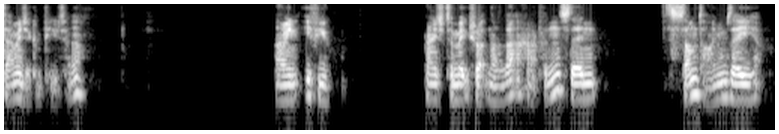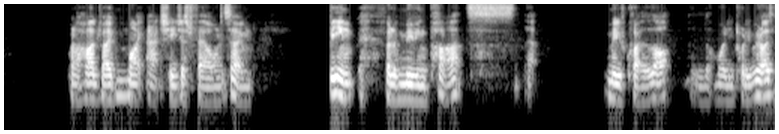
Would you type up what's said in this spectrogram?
damage a computer. I mean, if you manage to make sure that none of that happens, then sometimes a well, a hard drive might actually just fail on its own. Being full of moving parts that move quite a lot, a lot more than you probably realise,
